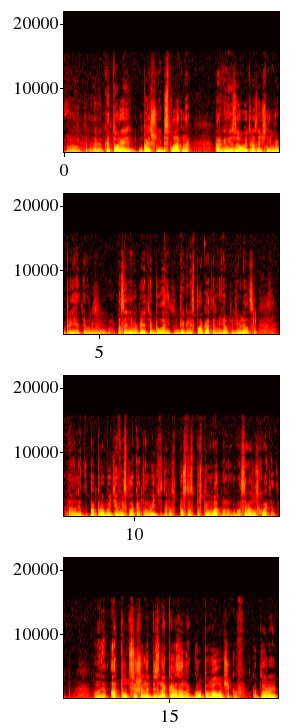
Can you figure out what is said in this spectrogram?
вот, э, которые, ну, понятно, что не бесплатно, организовывают различные мероприятия. Вот mm-hmm. Последнее мероприятие было, они тут бегали с плакатами, я вот удивлялся. Говорит, попробуйте вы с плакатом выйдите, просто с пустым ватманом, вас сразу схватят. Говорит, а тут совершенно безнаказанно группа молодчиков, которые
